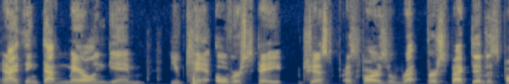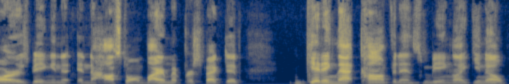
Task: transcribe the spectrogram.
And I think that Maryland game, you can't overstate just as far as a rep perspective, as far as being in, in the hostile environment perspective, getting that confidence and being like, you know,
